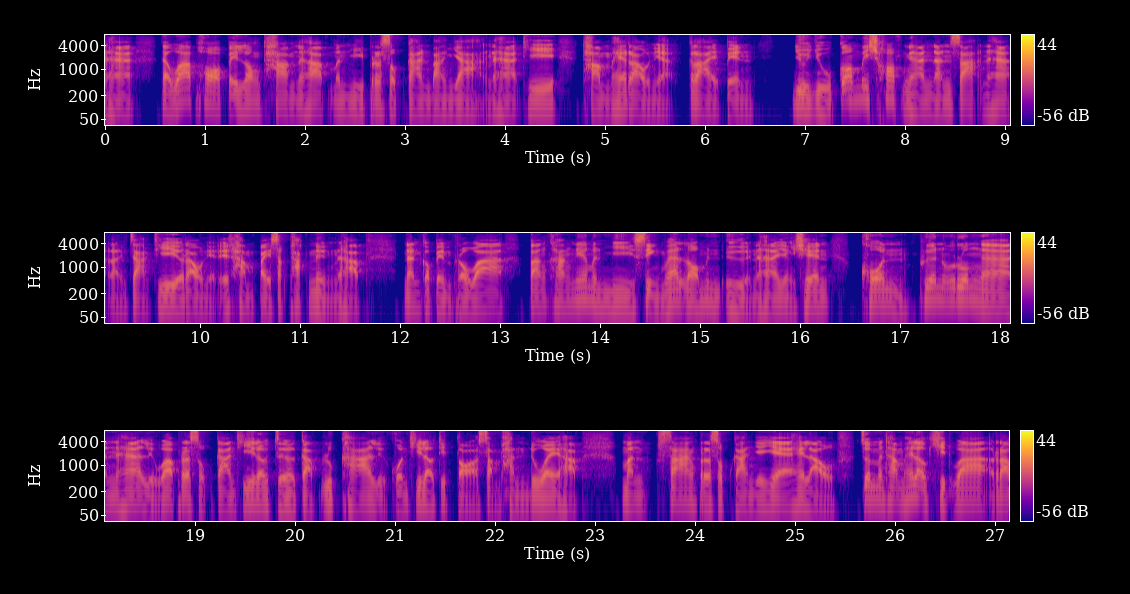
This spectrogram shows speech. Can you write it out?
นะฮะแต่ว่าพอไปลองทำนะครับ มันมีประสบการณ์บางอย่างนะฮะที่ทำให้เราเนี่ยกลายเป็น อยู่ๆก็ไม่ชอบงานนั้นซะนะฮะหลังจากที่เราเนี่ยได้ทำไปสักพักหนึ่งนะครับ นั่นก็เป็นเพราะว่าบางครั้งเนี่ยมันมีสิ่งแวดล้อมอื่นๆนะฮะอย่างเช่น คนเพื่อนร่วมงานนะฮะหรือว่าประสบการณ์ที่เราเจอกับลูกค้าหรือคนที่เราติดต่อสัมพันธ์ด้วยครับ มันสร้างประสบการณ์แย่ๆให้เรา จนมันทำให้เราคิดว่าเรา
